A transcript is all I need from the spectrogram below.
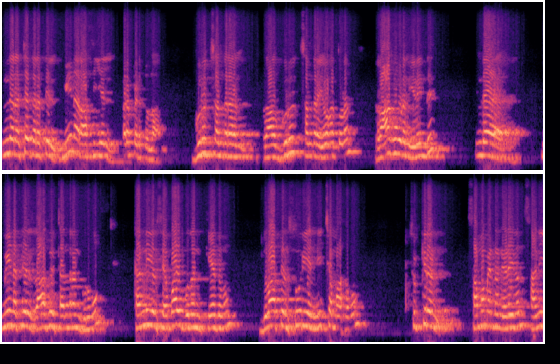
இந்த நட்சத்திரத்தில் மீன ராசியில் பிறப்பெடுத்துள்ளார். குரு சந்திரன் குரு சந்திர யோகத்துடன் ராகுவுடன் இணைந்து இந்த மீனத்தில் ராகு சந்திரன் குருவும் கன்னியில் செவ்வாய் புதன் கேதுவும் துலாத்தில் சூரியன் நீச்சமாகவும் சுக்கிரன் சமம் என்ற நிலையிலும் சனி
